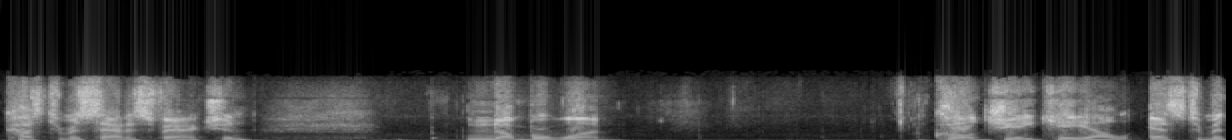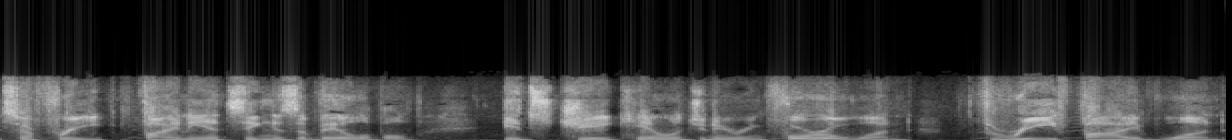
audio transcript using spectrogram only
customer satisfaction, number one. Call JKL. Estimates are free, financing is available. It's JKL Engineering 401 351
